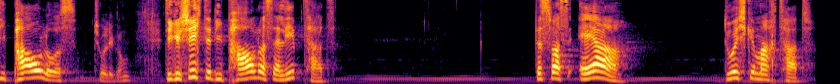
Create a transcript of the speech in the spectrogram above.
die Paulus, Entschuldigung, die Geschichte, die Paulus erlebt hat, das, was er durchgemacht hat,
